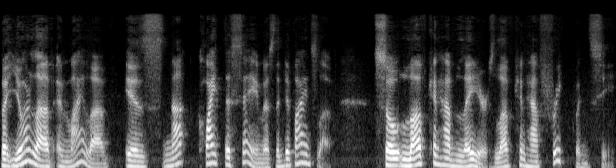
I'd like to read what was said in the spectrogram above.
But your love and my love is not quite the same as the divine's love. So love can have layers. Love can have frequency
